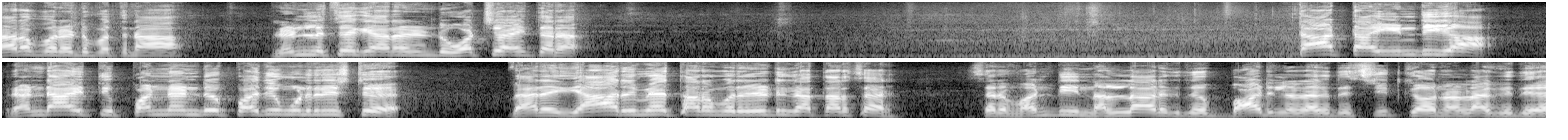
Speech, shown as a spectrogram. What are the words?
தரப்போ ரேட்டு பார்த்தீங்கன்னா ரெண்டு லட்சம் கேட்குறேன் ரெண்டு ஒட்சி வாங்கி தரேன். டாடா இண்டிகா ரெண்டாயிரத்தி பன்னெண்டு பதிமூணு ரிஸ்ட்டு வேறு யாருமே தர முறை ரேட்டுக்கு நான் தரேன் சார். சார் வண்டி நல்லா இருக்குது பாடி நல்லா இருக்குது சீட் கவர் நல்லா இருக்குது.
